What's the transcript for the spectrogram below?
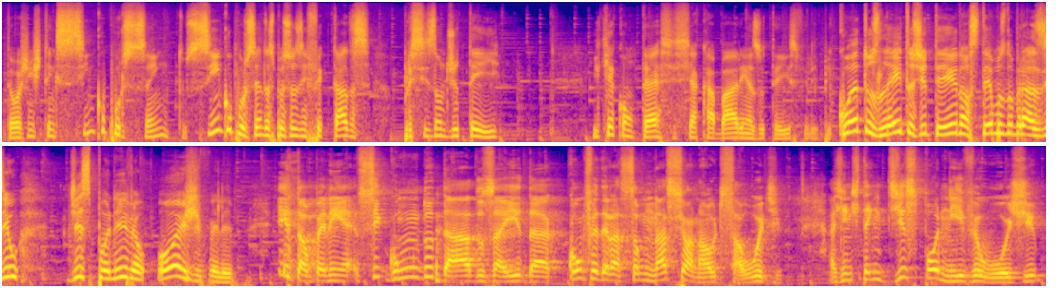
Então a gente tem 5%, 5% das pessoas infectadas precisam de UTI. E o que acontece se acabarem as UTIs, Felipe? Quantos leitos de UTI nós temos no Brasil disponível hoje, Felipe? Então, Peninha, segundo dados aí da Confederação Nacional de Saúde, a gente tem disponível hoje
